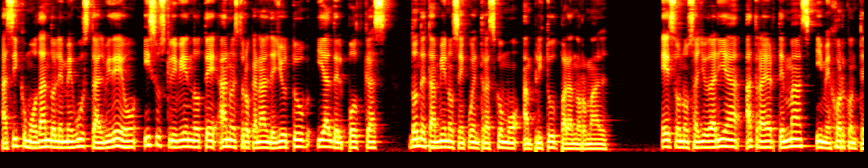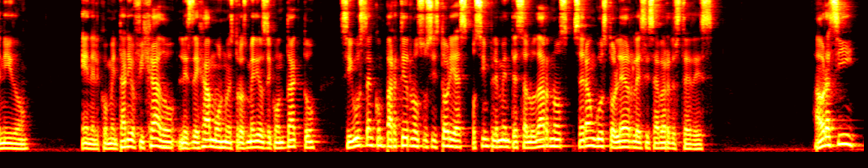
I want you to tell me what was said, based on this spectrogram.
Así como dándole me gusta al video y suscribiéndote a nuestro canal de YouTube y al del podcast, donde también nos encuentras como Amplitud Paranormal. Eso nos ayudaría a traerte más y mejor contenido. En el comentario fijado les dejamos nuestros medios de contacto. Si gustan compartirnos sus historias o simplemente saludarnos, será un gusto leerles y saber de ustedes. Ahora sí,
